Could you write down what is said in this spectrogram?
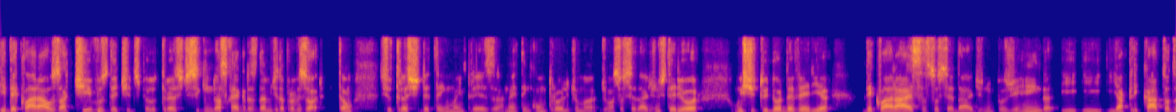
e declarar os ativos detidos pelo trust seguindo as regras da medida provisória. Então, se o trust detém uma empresa, né, tem controle de uma, de uma sociedade no exterior, o instituidor deveria declarar essa sociedade no imposto de renda e, e, e aplicar todas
